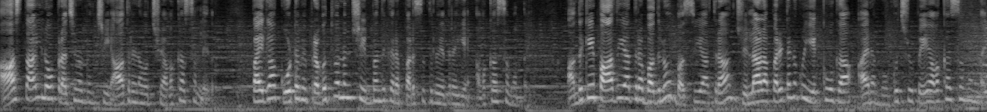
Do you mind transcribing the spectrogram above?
ఆ స్థాయిలో ప్రజల నుంచి ఆదరణ వచ్చే అవకాశం లేదు. పైగా కూటమి ప్రభుత్వం నుంచి ఇబ్బందికర పరిస్థితులు ఎదురయ్యే అవకాశం ఉంది. అందుకే పాదయాత్ర బదులు బస్సు యాత్ర జిల్లాల పర్యటనకు ఎక్కువగా ఆయన మొగ్గు చూపే అవకాశం ఉంది.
